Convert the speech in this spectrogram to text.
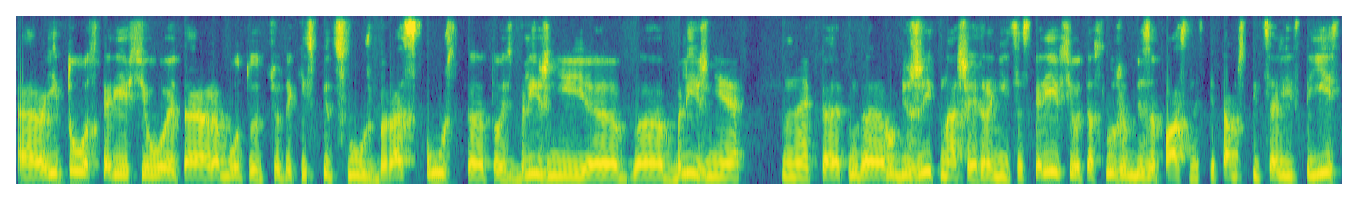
Э, и то, скорее всего, это работают все-таки спецслужбы. Распуск, то есть ближние, ближние рубежи к нашей границе. Скорее всего, это служба безопасности. Там специалисты есть,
